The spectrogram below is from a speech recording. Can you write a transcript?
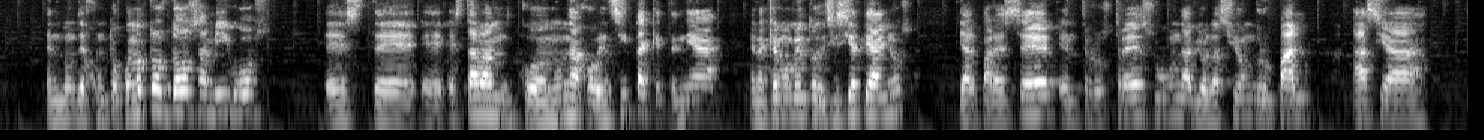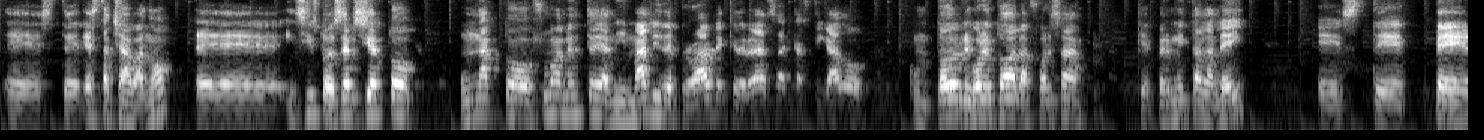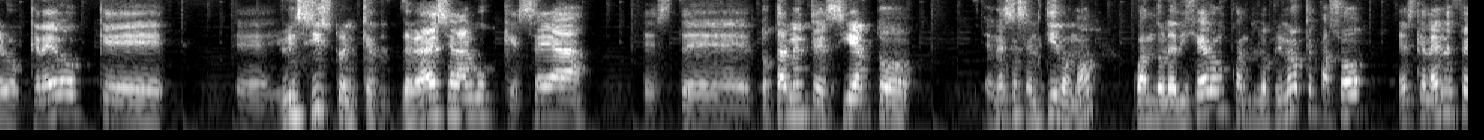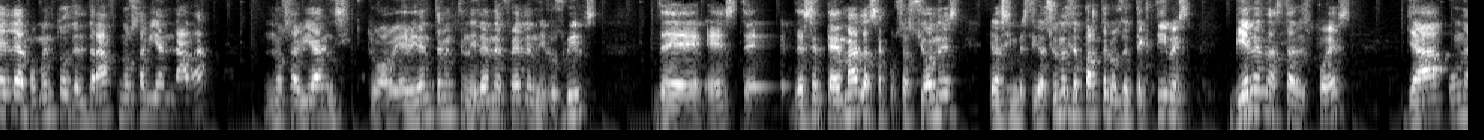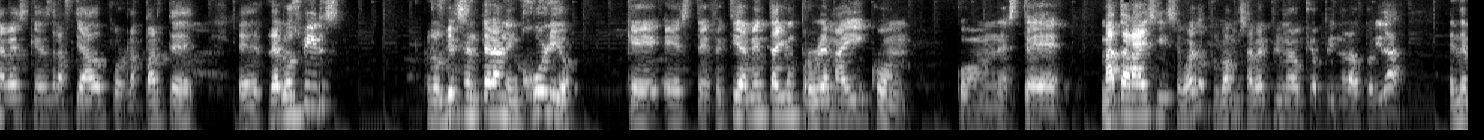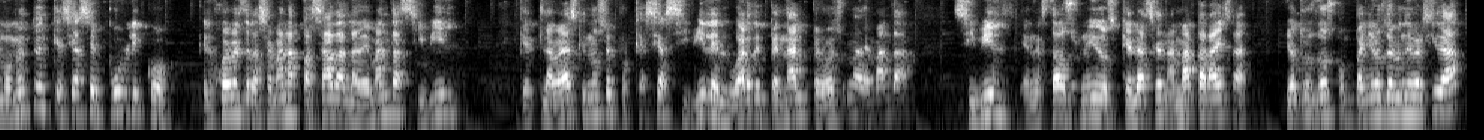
en donde junto con otros dos amigos este, eh, estaban con una jovencita que tenía en aquel momento 17 años y al parecer entre los tres hubo una violación grupal hacia este, esta chava, ¿no? insisto, de ser cierto, un acto sumamente animal y deplorable que deberá ser castigado con todo el rigor y toda la fuerza que permita la ley. Este, pero creo que eh, yo insisto en que deberá de ser algo que sea este, totalmente cierto en ese sentido, ¿no? cuando le dijeron, cuando lo primero que pasó es que la NFL al momento del draft no sabía nada, no sabían evidentemente ni la NFL ni los Bills de, este, de ese tema, las acusaciones y las investigaciones de parte de los detectives vienen hasta después, ya una vez que es drafteado por la parte eh, de los Bills, los Bills se enteran en julio que este, efectivamente hay un problema ahí con, con este, Matt y dice, bueno, pues vamos a ver primero qué opina la autoridad. En el momento en que se hace público el jueves de la semana pasada la demanda civil, que la verdad es que no sé por qué sea civil en lugar de penal, pero es una demanda civil en Estados Unidos que le hacen a Matt Araiza y otros dos compañeros de la universidad,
